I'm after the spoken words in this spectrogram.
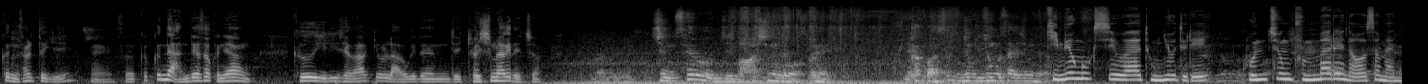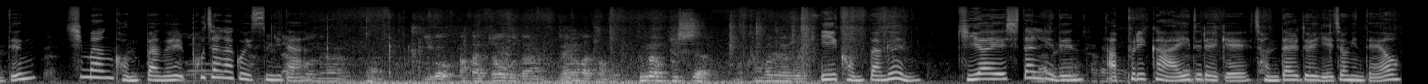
끝끝내 설득이. 예, 그래서 끝끝내 안 돼서 그냥 그 일이 제가 학교를 나오게 된 이제 결심을 하게 됐죠. 지금 새로 이제 하시는 거. 네. 갖고 왔어? 이 정도, 이 정도 사이즈면 돼요? 김용욱 씨와 동료들이 곤충 분말을 넣어서 만든 희망 건빵을 포장하고 있습니다. 이거 아까 저거보다 작아가 더 그러면 붙이자. 큰 걸로 해볼 이 건빵은 기아에 시달리는 아프리카 아이들에게 전달될 예정인데요.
